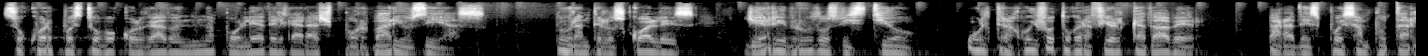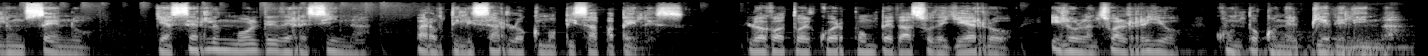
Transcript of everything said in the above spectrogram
Su cuerpo estuvo colgado en una polea del garage por varios días, durante los cuales Jerry Brudos vistió, ultrajó y fotografió el cadáver para después amputarle un seno y hacerle un molde de resina para utilizarlo como pisapapeles. Luego ató el cuerpo a un pedazo de hierro y lo lanzó al río junto con el pie de Linda.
